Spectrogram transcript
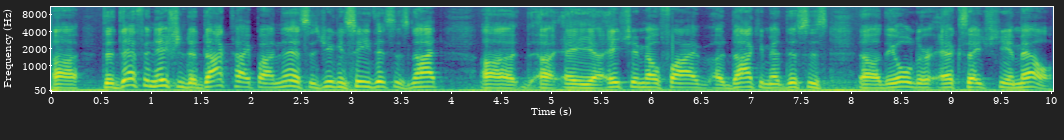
Uh, the definition, the doc type on this, as you can see, this is not uh, a, a, HTML5 uh, document. This is uh, the older XHTML.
